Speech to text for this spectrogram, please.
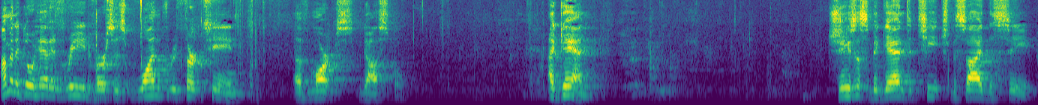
I'm going to go ahead and read verses 1 through 13 of Mark's gospel. Again, Jesus began to teach beside the sea,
